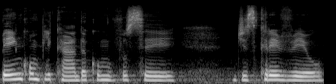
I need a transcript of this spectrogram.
bem complicada, como você descreveu.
